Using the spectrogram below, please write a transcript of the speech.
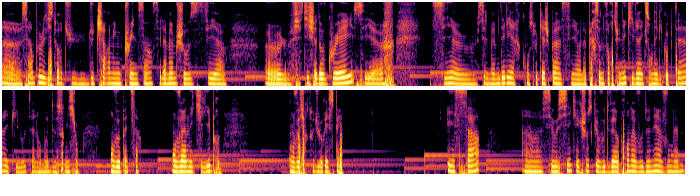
Euh, c'est un peu l'histoire du, Charming Prince. Hein. C'est la même chose. C'est euh, le Fifty Shades of Grey, c'est euh, euh, c'est le même délire, qu'on se le cache pas. C'est la personne fortunée qui vient avec son hélicoptère et puis l'autre elle est en mode soumission. On veut pas de ça. On veut un équilibre. On veut surtout du respect. Et ça, c'est aussi quelque chose que vous devez apprendre à vous donner à vous-même.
